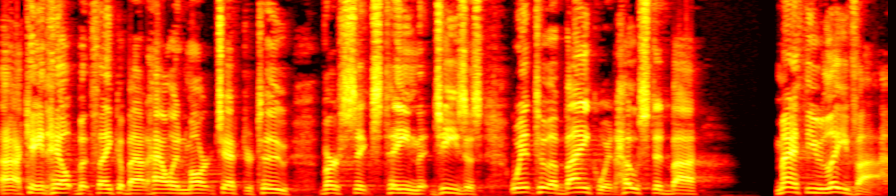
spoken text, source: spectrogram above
I can't help but think about how in Mark chapter 2, verse 16, that Jesus went to a banquet hosted by Matthew Levi,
